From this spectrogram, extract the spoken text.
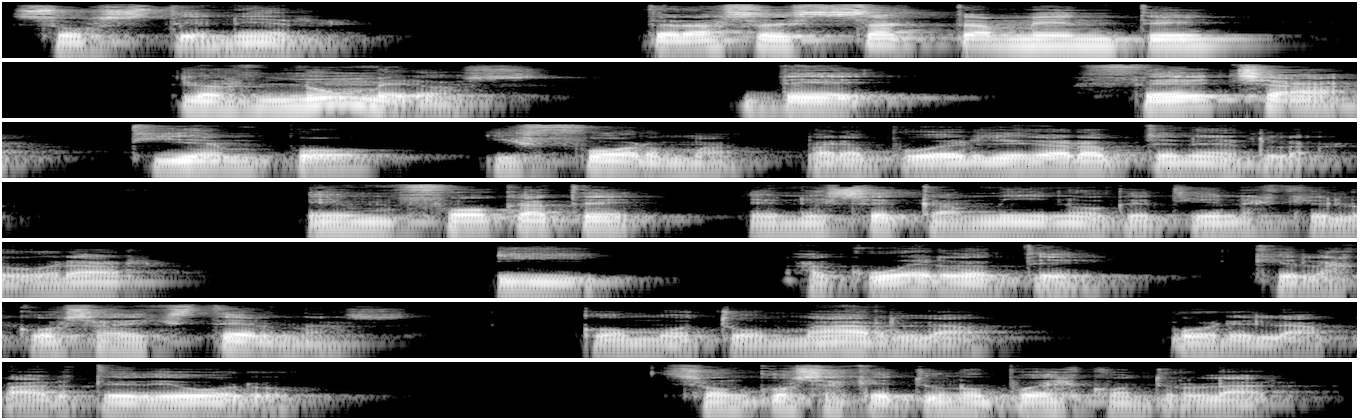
sostener. Traza exactamente los números de fecha, tiempo y forma para poder llegar a obtenerla. Enfócate en ese camino que tienes que lograr y acuérdate que las cosas externas, como tomarla por la parte de oro, son cosas que tú no puedes controlar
